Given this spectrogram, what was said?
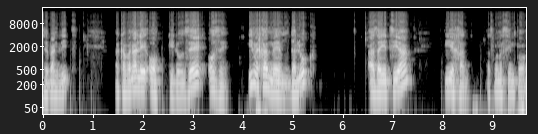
זה באנגלית, הכוונה לאו, כאילו זה או זה. אם אחד מהם דלוק, אז היציאה היא אחד. אז בואו נשים פה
